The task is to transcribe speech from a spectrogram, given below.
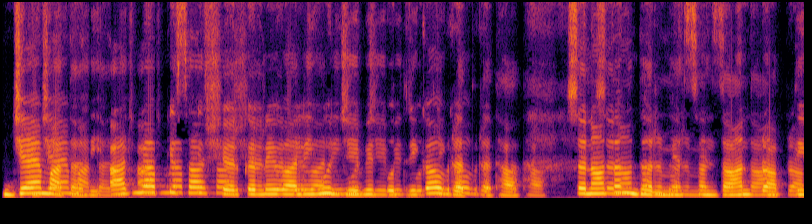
जय माता दी। आज मैं आपके साथ शेयर करने वाली हूँ जीवित पुत्री का व्रत कथा सनातन धर्म में संतान प्राप्ति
